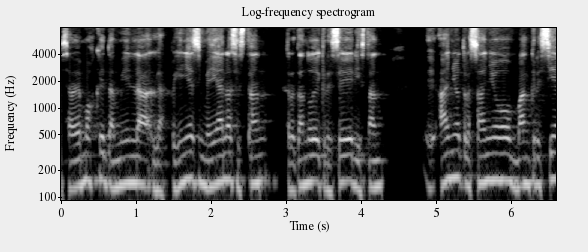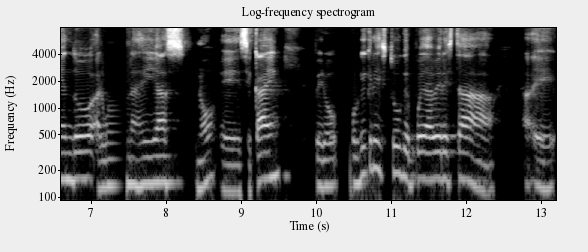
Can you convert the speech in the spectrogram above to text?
sabemos que también las pequeñas y medianas están tratando de crecer y están eh, año tras año van creciendo, algunas de ellas ¿no? Eh, se caen, pero ¿por qué crees tú que puede haber esta, eh,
